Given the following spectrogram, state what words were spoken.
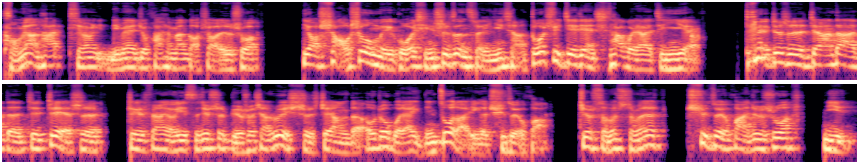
同样，他其中里面一句话还蛮搞笑的，就是说要少受美国刑事政策的影响，多去借鉴其他国家的经验。对，就是加拿大的这这也是这个非常有意思。就是比如说像瑞士这样的欧洲国家已经做到一个去罪化，就是什么什么叫去罪化，就是说你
